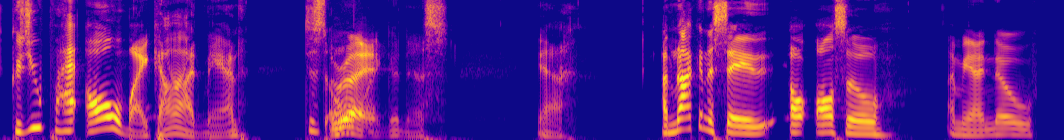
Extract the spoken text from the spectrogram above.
Because you, ha- oh my god, man, just oh my goodness, yeah. I'm not gonna say. Also, I mean, I know,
